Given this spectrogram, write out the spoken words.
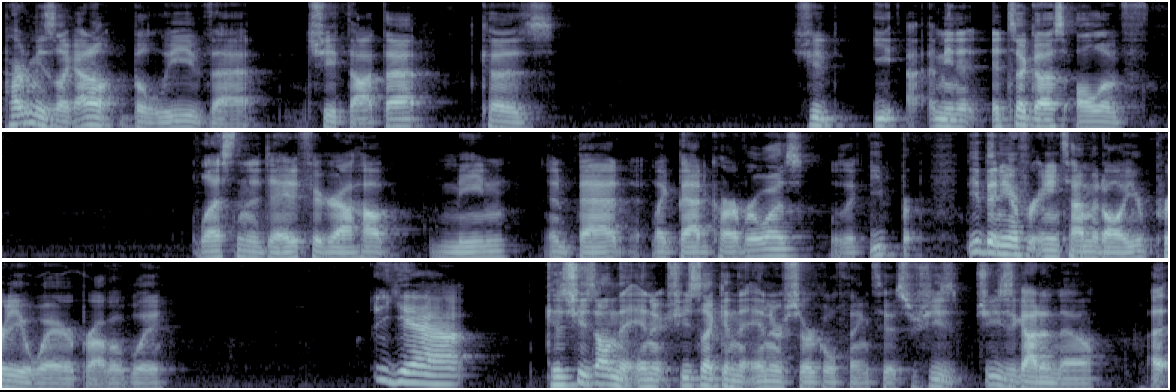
part of me is like, I don't believe that she thought that because she I mean, it, it took us all of less than a day to figure out how mean and bad, like bad Carver was. I was like, you've, you've been here for any time at all. You're pretty aware, probably. Yeah, because she's on the inner. She's like in the inner circle thing too. So she's she's got to know. Uh,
